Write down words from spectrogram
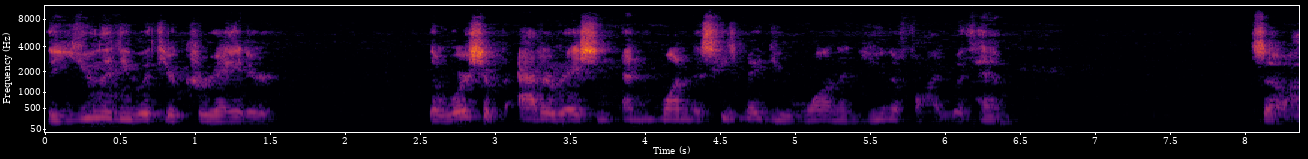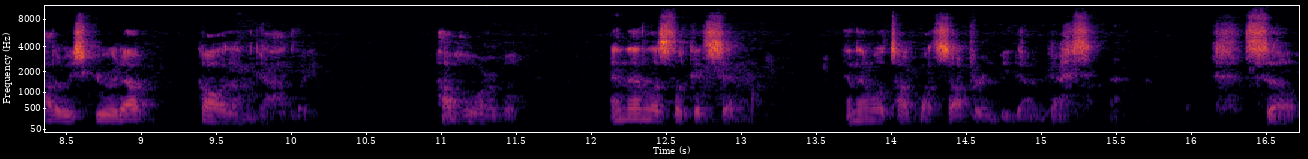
the unity with your Creator, the worship, adoration, and oneness. He's made you one and unified with Him. So, how do we screw it up? Call it ungodly. How horrible. And then let's look at sinner. And then we'll talk about suffer and be done, guys. so,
